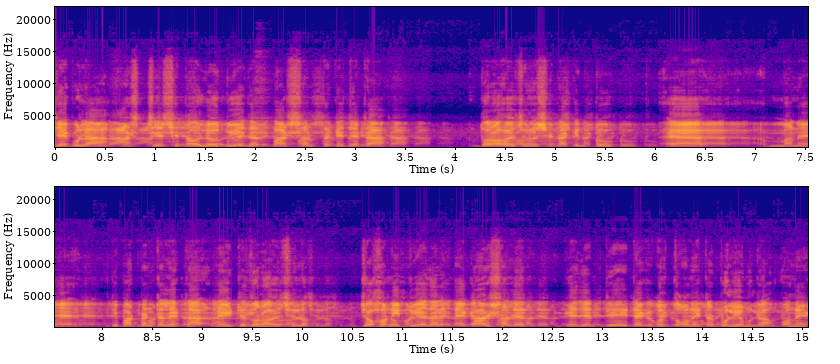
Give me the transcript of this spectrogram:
যেগুলা আসছে, সেটা হলো দু হাজার পাঁচ সাল থেকে যেটা ধরা হয়েছিল, সেটা কিন্তু মানে ডিপার্টমেন্টাল একটা রেটে ধরা হয়েছিল। যখনই দুই হাজার এগারো সালের গেজেট দিয়ে এটাকে তখন এটার ভলিউমটা অনেক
